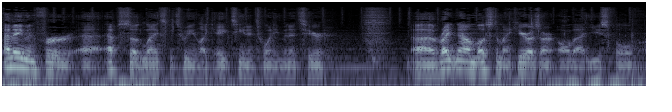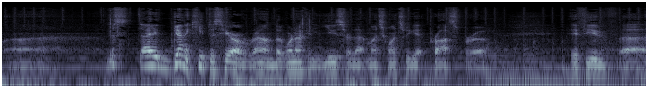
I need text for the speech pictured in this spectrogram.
I'm aiming for uh, episode lengths between like 18 and 20 minutes here. Uh, right now, most of my heroes aren't all that useful. Uh, just I'm gonna keep this hero around, but we're not gonna use her that much once we get Prospero. If you've uh,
